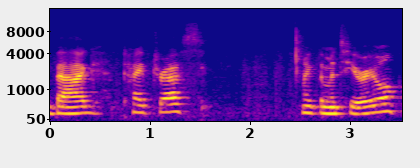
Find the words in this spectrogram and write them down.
bag type dress. Like the material.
